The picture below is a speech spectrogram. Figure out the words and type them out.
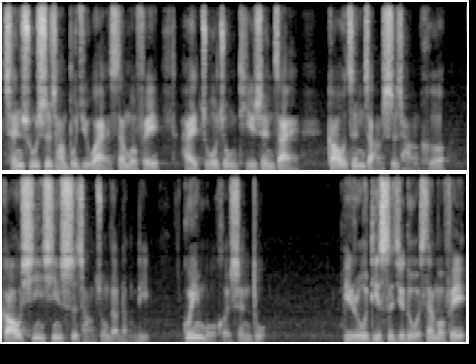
成熟市场布局外，赛默菲还着重提升在高增长市场和高新兴市场中的能力、规模和深度。比如，第四季度，赛默菲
